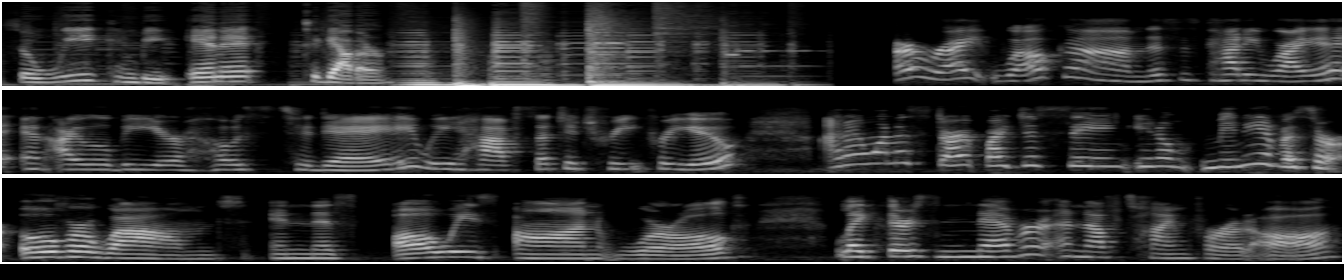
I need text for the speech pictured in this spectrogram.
so we can be in it together. Right, welcome. This is Patty Wyatt, and I will be your host today. We have such a treat for you. And I want to start by just saying, you know, many of us are overwhelmed in this always on world. Like there's never enough time for it all.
